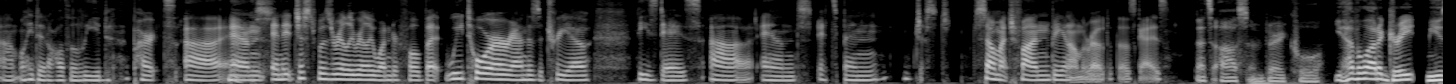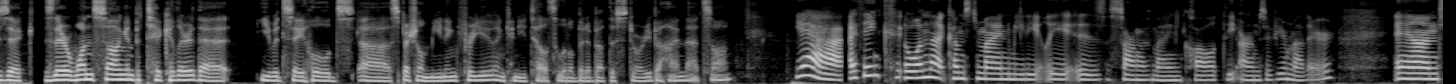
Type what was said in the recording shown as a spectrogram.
Um, well, he did all the lead parts, uh, nice. and and it just was really really wonderful. But we tour around as a trio these days, uh, and it's been just so much fun being on the road with those guys. That's awesome. Very cool. You have a lot of great music. Is there one song in particular that you would say holds uh, special meaning for you? And can you tell us a little bit about the story behind that song? Yeah, I think the one that comes to mind immediately is a song of mine called The Arms of Your Mother. And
